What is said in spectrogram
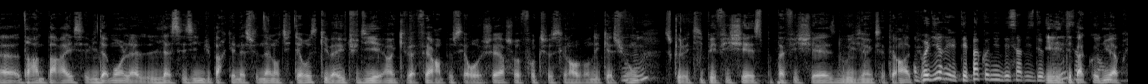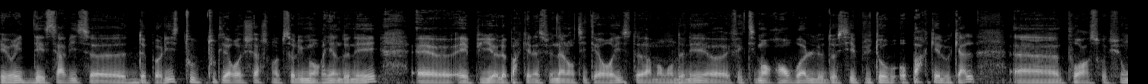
euh, drame pareil, c'est évidemment la, la saisine du parquet national national antiterroriste qui va étudier, hein, qui va faire un peu ses recherches, il faut que c'est une revendication, mm -hmm. est-ce que le type est fiché, est-ce pas fiché, est d'où il vient, etc. On peut dire qu'il n'était pas connu des services de police. Il n'était pas connu a priori des services euh, de police. Tout, toutes les recherches n'ont absolument rien donné. Euh, et puis euh, le parquet national antiterroriste, à un moment donné, euh, effectivement renvoie le dossier plutôt au parquet local euh, pour instruction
